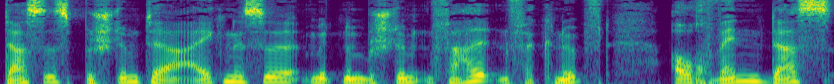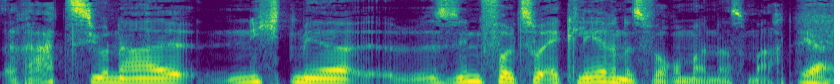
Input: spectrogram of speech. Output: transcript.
dass es bestimmte Ereignisse mit einem bestimmten Verhalten verknüpft, auch wenn das rational nicht mehr sinnvoll zu erklären ist, warum man das macht. Ja,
